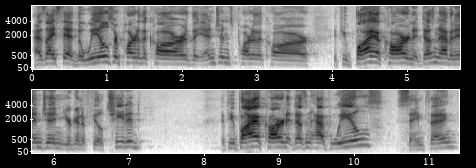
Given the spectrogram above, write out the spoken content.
As I said, the wheels are part of the car, the engine's part of the car, if you buy a car and it doesn't have an engine, you're going to feel cheated. If you buy a car and it doesn't have wheels, same thing.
